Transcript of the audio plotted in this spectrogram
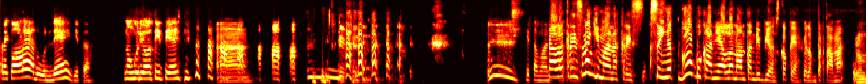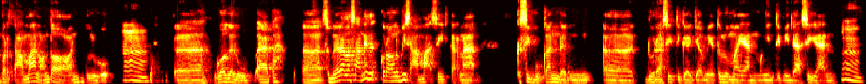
recall-nya aduh deh gitu. Nunggu di OTT aja. Ah. Kita. Kalau Krisna gimana, Kris? Seinget gue bukannya lo nonton di bioskop ya film pertama? Film pertama nonton dulu. Mm-mm. Eh, gua agak lupa eh, apa? eh, sebenarnya alasannya kurang lebih sama sih karena kesibukan dan eh, durasi tiga jamnya itu lumayan mengintimidasi kan. Mm.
